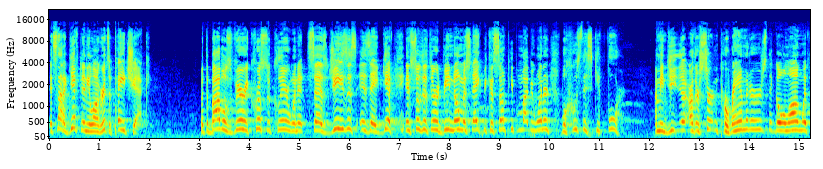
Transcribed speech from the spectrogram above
it's not a gift any longer, it's a paycheck. But the Bible's very crystal clear when it says Jesus is a gift. And so that there would be no mistake, because some people might be wondering, well, who's this gift for? I mean, you, are there certain parameters that go along with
